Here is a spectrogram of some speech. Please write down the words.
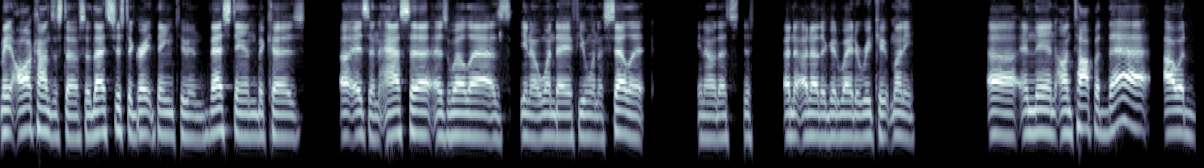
I mean all kinds of stuff. So that's just a great thing to invest in because uh, it's an asset as well as you know one day if you want to sell it, you know that's just an- another good way to recoup money. Uh, and then on top of that, I would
